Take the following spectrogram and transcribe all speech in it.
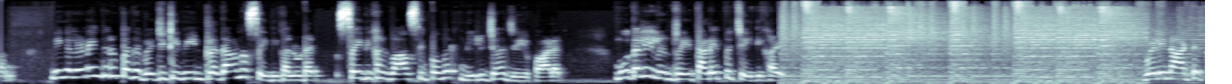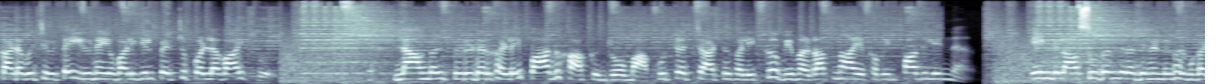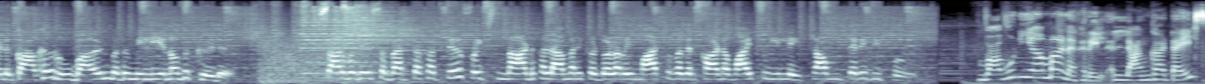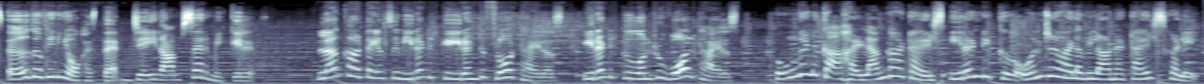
வணக்கம் நீங்கள் இணைந்திருப்பது வெற்றி டிவியின் பிரதான செய்திகளுடன். செய்திகள் வாசிப்பவர் நிலுஜா ஜெயபாலன். முதலில் இன்றைய தலைப்புச் செய்திகள். வெளிநாட்டு கடவுச்சீட்டை இணைய வழியில் பெற்றுக்கொள்ள வாய்ப்பு. நாங்கள் திருடர்களை பாதுகாக்கின்றோமா? குற்றச்சாட்டுகளுக்கு விமல் ரத்நாயக்கவின் பதில் என்ன? இங்கிலாந்து சுதந்திர தின நிகழ்வுகளுக்காக ரூபாய் எண்பது மில்லியன் ஒதுக்கீடு. சர்வதேச வர்த்தகத்தில் பிரிக்ஸ் நாடுகள் அமெரிக்க டாலரை மாற்றுவதற்கான வாய்ப்பு இல்லை ட்ரம்ப் தெரிவிப்பு. வவுனியா மாநகரில் லங்கா டைல்ஸ் ஏக விநியோகஸ்தர் ஜெய்ராம் சர்மிக்கில். லங்கா டைல்ஸின் இரண்டிற்கு இரண்டு ஃப்ளோர் டைல்ஸ் இரண்டிற்கு ஒன்று வால் டைல்ஸ் உங்களுக்காக லங்கா டைல்ஸ் இரண்டிற்கு ஒன்று அளவிலான டைல்ஸ்களில்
